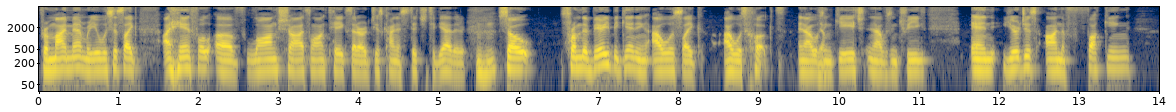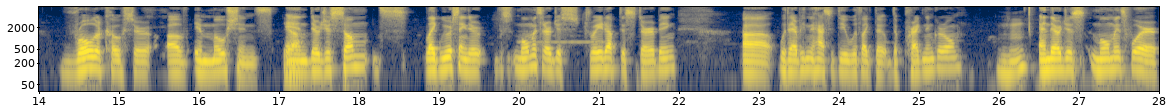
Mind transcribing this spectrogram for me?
from my memory, it was just like a handful of long shots, long takes that are just kind of stitched together. Mhm. So from the very beginning, I was like, I was hooked, and I was Yep. engaged, and I was intrigued. And you're just on the fucking roller coaster of emotions, Yeah. and they're just some like we were saying, there are moments that are just straight up disturbing. Uh, with everything that has to do with like the the pregnant girl, hmm and there are just moments where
